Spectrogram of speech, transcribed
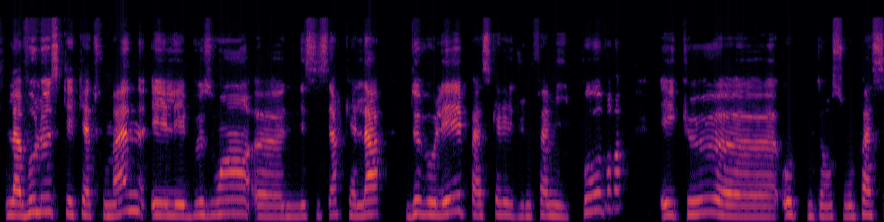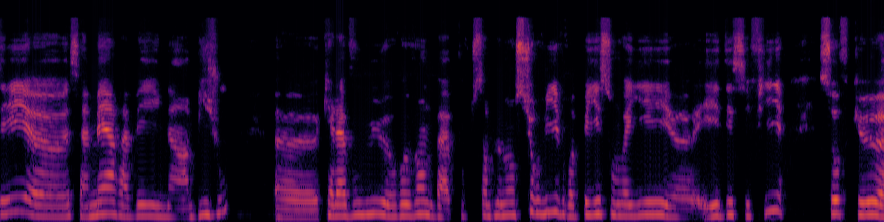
la voleuse qui est Catwoman et les besoins nécessaires qu'elle a de voler parce qu'elle est d'une famille pauvre et que euh, dans son passé, euh, sa mère avait un bijou euh, qu'elle a voulu revendre bah, pour tout simplement survivre, payer son loyer et aider ses filles. Sauf que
